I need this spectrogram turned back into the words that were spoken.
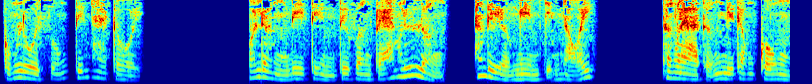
cũng lùi xuống tiếng hai rồi. Mỗi lần đi tìm tiêu vân tráng lý luận, hắn đều nghiêm chỉnh nói, Thân là thượng nghị đông cùng,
